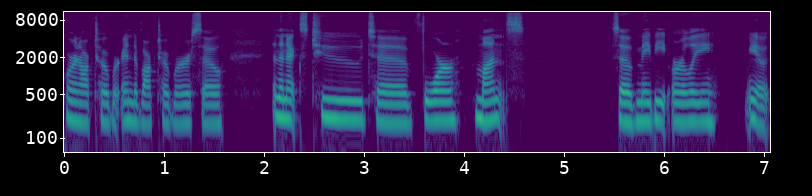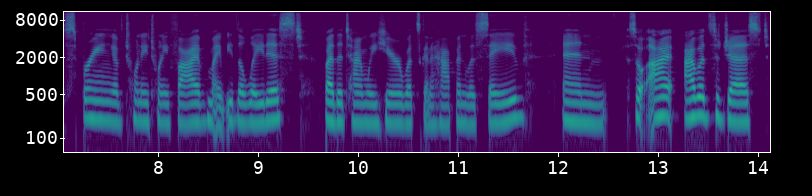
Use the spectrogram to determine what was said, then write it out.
we're in October, end of October, so in the next 2 to 4 months. So maybe early, you know, spring of 2025 might be the latest by the time we hear what's going to happen with SAVE. And so I I would suggest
